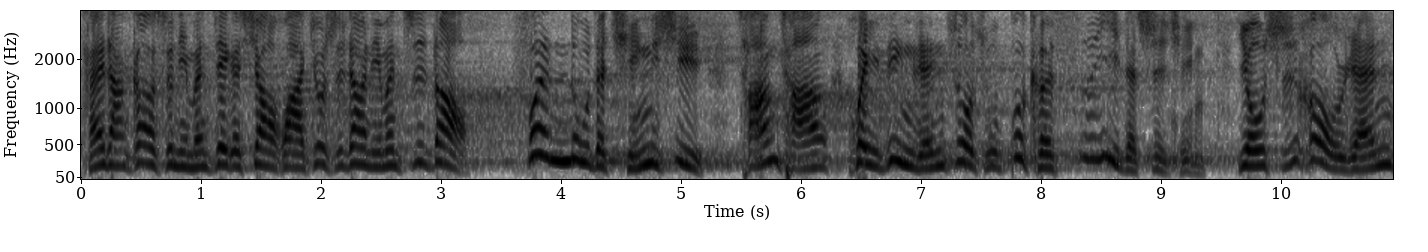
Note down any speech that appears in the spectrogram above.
台长告诉你们这个笑话，就是让你们知道。愤怒的情绪常常会令人做出不可思议的事情。有时候，人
